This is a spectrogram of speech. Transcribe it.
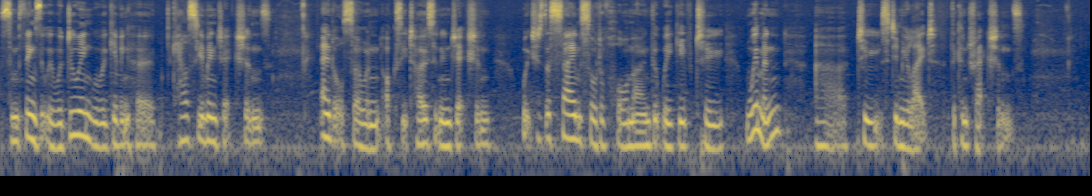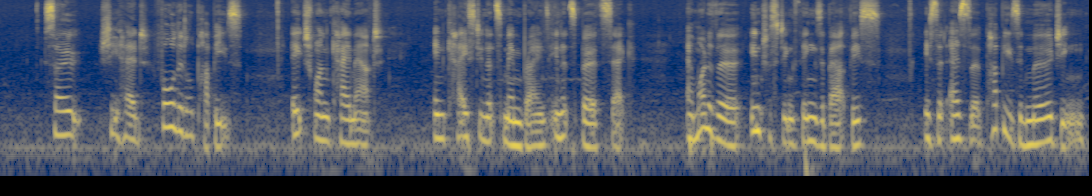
some things that we were doing. We were giving her calcium injections and also an oxytocin injection, which is the same sort of hormone that we give to women uh, to stimulate the contractions. So she had four little puppies. Each one came out encased in its membranes, in its birth sac. And one of the interesting things about this is that as the puppy's emerging,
